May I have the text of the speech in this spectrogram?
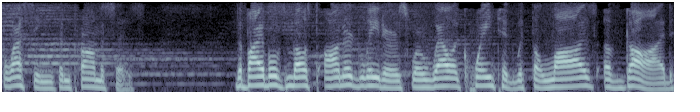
blessings and promises. The Bible's most honored leaders were well acquainted with the laws of God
